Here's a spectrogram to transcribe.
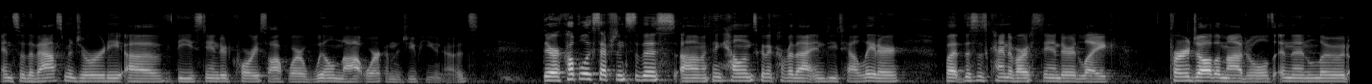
And so the vast majority of the standard Cori software will not work on the GPU nodes. There are a couple exceptions to this. Um, I think Helen's going to cover that in detail later. But this is kind of our standard, like, purge all the modules and then load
